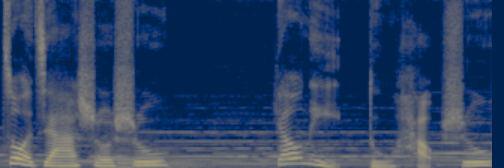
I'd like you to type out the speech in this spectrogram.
作家说书，邀你读好书。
